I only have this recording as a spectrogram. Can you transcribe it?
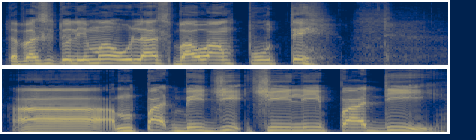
Lepas itu lima ulas bawang putih. Uh, empat biji cili padi.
